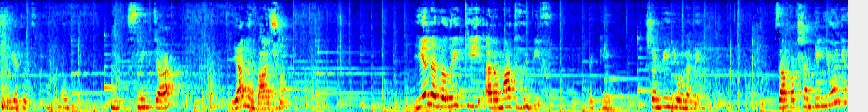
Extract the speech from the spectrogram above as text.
Чи є тут ну, сміття? Я не бачу. Є невеликий аромат грибів. Такий шампіньйонами. Запах шампіньйонів.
